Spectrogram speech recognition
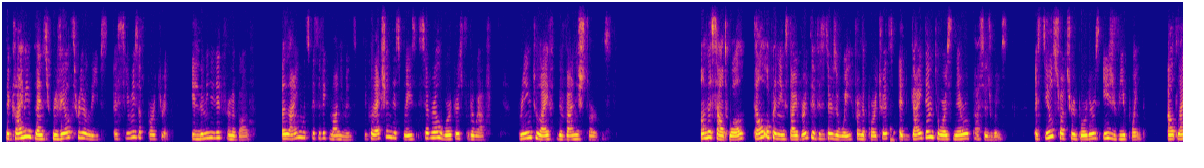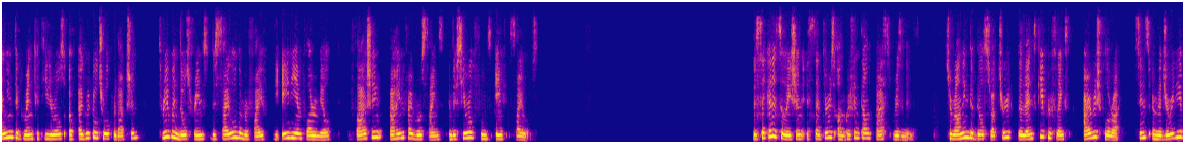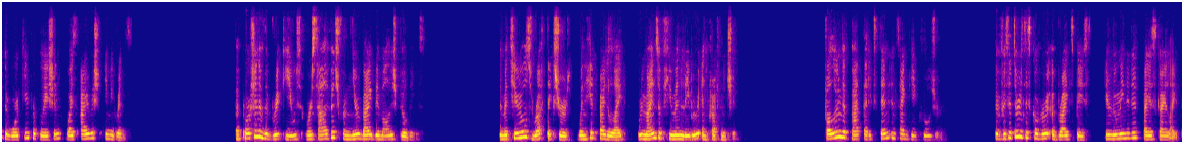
The climbing plants reveal through their leaves a series of portraits illuminated from above. Aligned with specific monuments, the collection displays several workers' photographs, bringing to life the vanished stories. On the south wall, tall openings divert the visitors away from the portraits and guide them towards narrow passageways. A steel structure borders each viewpoint, outlining the grand cathedrals of agricultural production, three windows frames the silo number 5, the ADM flour mill, the flashing Farine Five Roses signs, and the Cereal Foods Inc. silos. The second installation is centers on Griffintown past residents. Surrounding the built structure, the landscape reflects Irish flora, since a majority of the working population was Irish immigrants. A portion of the brick used were salvaged from nearby demolished buildings. The material's rough texture, when hit by the light, reminds of human labor and craftsmanship. Following the path that extends inside the enclosure, the visitors discover a bright space, illuminated by a skylight.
